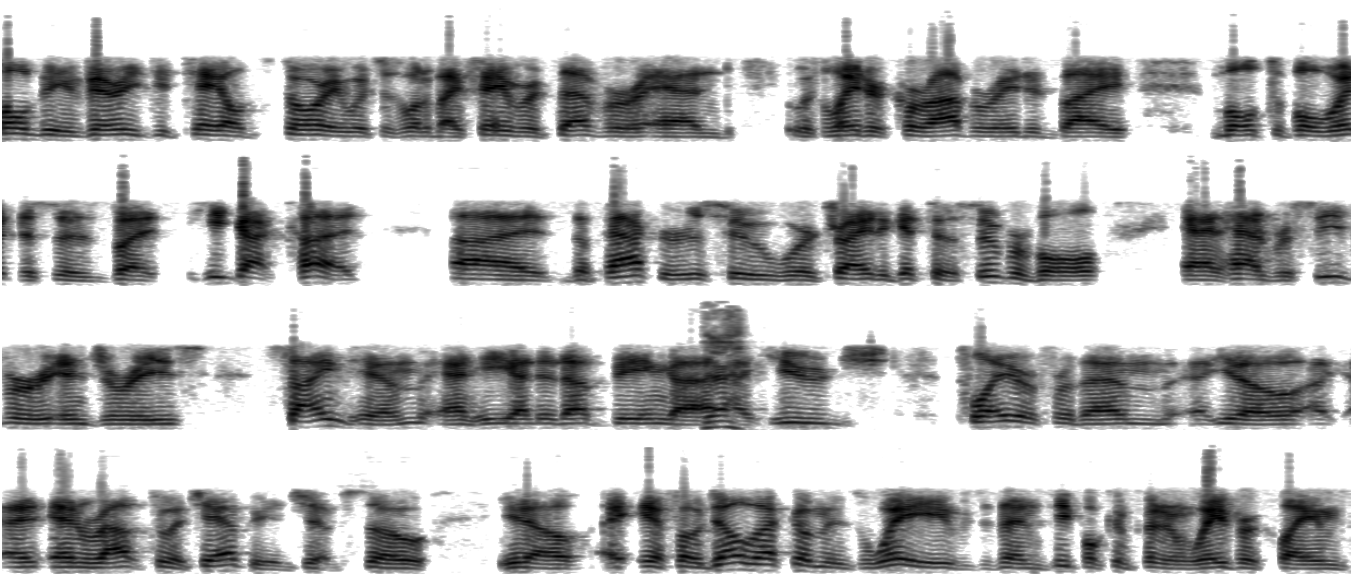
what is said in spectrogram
told me a very detailed story, which is one of my favorites ever, and it was later corroborated by multiple witnesses. But he got cut. Uh, the Packers, who were trying to get to a Super Bowl and had receiver injuries, signed him, and he ended up being a, Yeah. a huge player for them, you know, en route to a championship. So, you know, if Odell Beckham is waived, then people can put in waiver claims.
